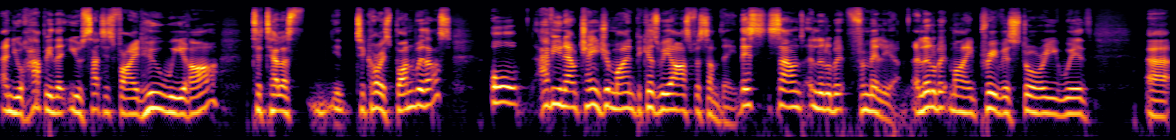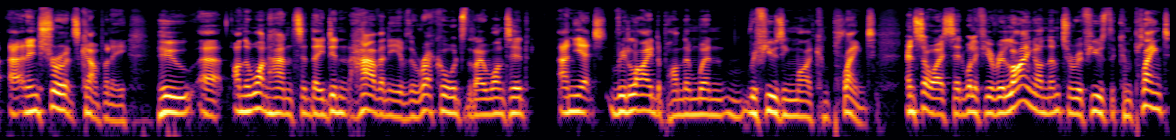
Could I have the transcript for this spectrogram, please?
And you're happy that you're satisfied who we are to tell us, to correspond with us? Or have you now changed your mind because we asked for something? This sounds a little bit familiar, a little bit my previous story with uh, an insurance company who, uh, on the one hand, said they didn't have any of the records that I wanted and yet relied upon them when refusing my complaint. And so I said, Well, if you're relying on them to refuse the complaint,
